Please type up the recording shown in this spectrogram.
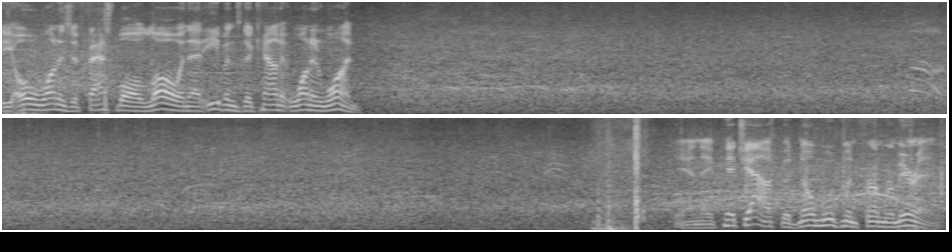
The 0-1 is a fastball low, and that evens the count at 1 and 1. And they pitch out, but no movement from Ramirez.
